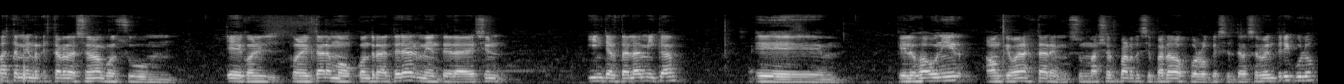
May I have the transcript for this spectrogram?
Va a también estar relacionado con su mm, eh, con, el, con el tálamo contralateral mediante la adhesión intertalámica eh, que los va a unir, aunque van a estar en su mayor parte separados por lo que es el tercer ventrículo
